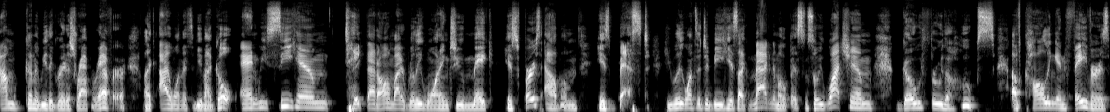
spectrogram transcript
I'm gonna be the greatest rapper ever. Like I want this to be my goal. And we see him take that on by really wanting to make his first album his best. He really wants it to be his like magnum opus. And so we watch him go through the hoops of calling in favors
